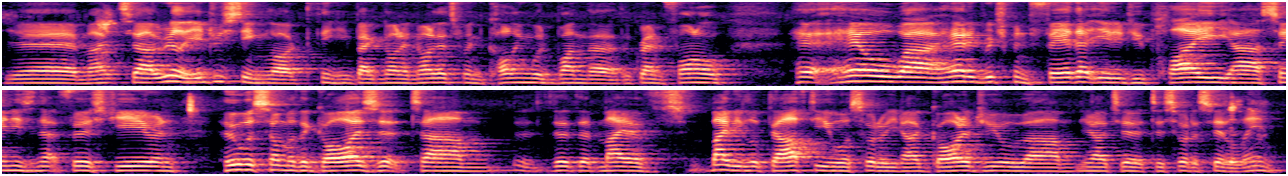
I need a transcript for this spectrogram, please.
Yeah, mate. It's uh, really interesting. Like thinking back, 1990, that's when Collingwood won the, the grand final. How how, uh, how did Richmond fare that year? Did you play uh, seniors in that first year, and who were some of the guys that um, that, that may have maybe looked after you or sort of you know guided you um, you know to, to sort of settle in?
